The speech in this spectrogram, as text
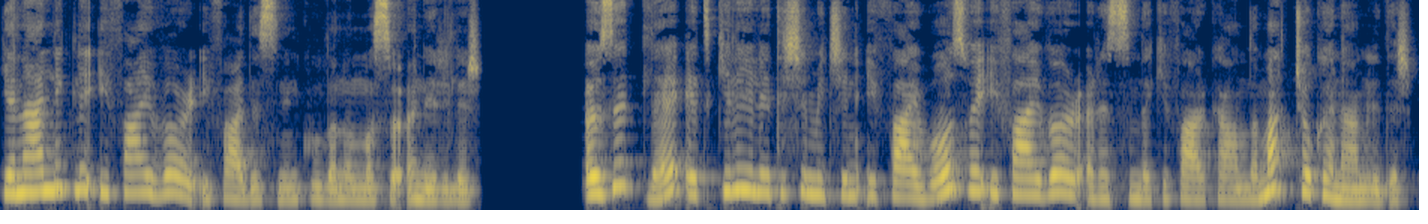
genellikle if I were ifadesinin kullanılması önerilir. Özetle etkili iletişim için if I was ve if I were arasındaki farkı anlamak çok önemlidir.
